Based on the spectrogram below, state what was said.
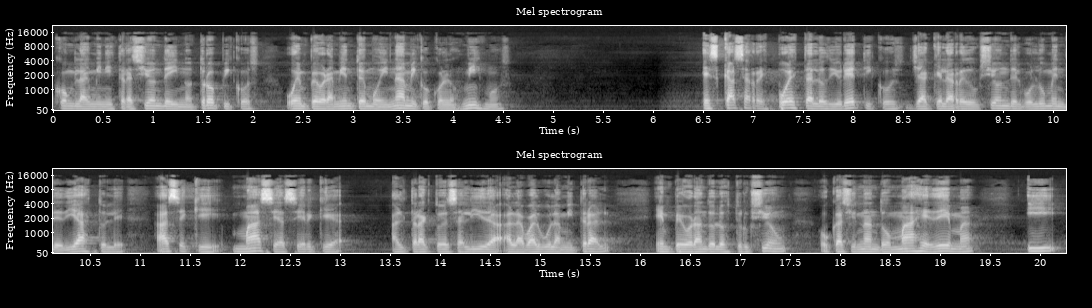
con la administración de inotrópicos o empeoramiento hemodinámico con los mismos, escasa respuesta a los diuréticos, ya que la reducción del volumen de diástole hace que más se acerque al tracto de salida a la válvula mitral, empeorando la obstrucción, ocasionando más edema y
